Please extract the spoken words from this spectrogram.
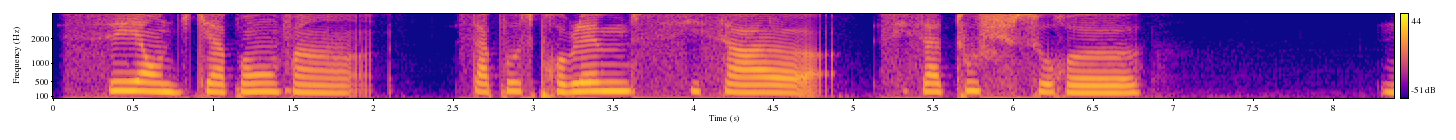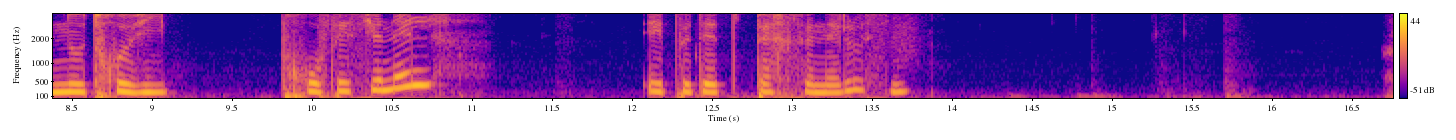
c'est handicapant. Enfin, ça pose problème si ça, si ça touche sur notre vie professionnelle et peut-être personnelle aussi. Euh,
